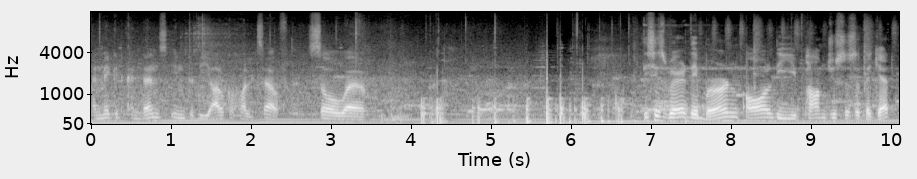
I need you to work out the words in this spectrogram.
and make it condense into the alcohol itself. So uh, this is where they burn all the palm juices that they get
